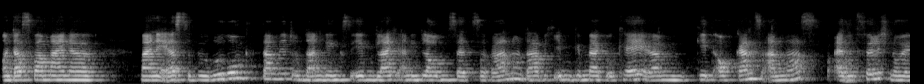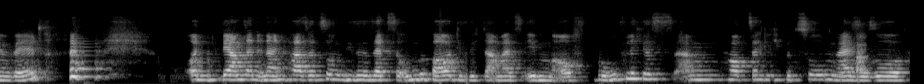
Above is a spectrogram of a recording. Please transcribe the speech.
Und das war meine meine erste Berührung damit und dann ging es eben gleich an die Glaubenssätze ran und da habe ich eben gemerkt, okay, ähm, geht auch ganz anders, also völlig neue Welt. und wir haben dann in ein paar Sitzungen diese Sätze umgebaut, die sich damals eben auf berufliches ähm, hauptsächlich bezogen, also so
